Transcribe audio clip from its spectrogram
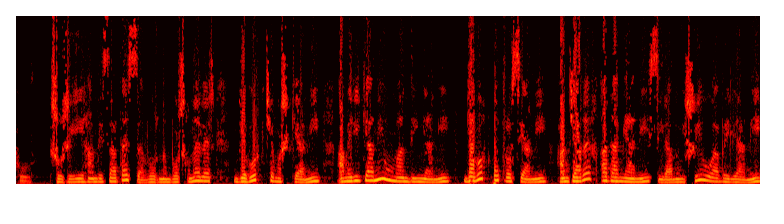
փուլ։ Շուշիի հանդիսատեսը, որն ըմբոշխնել էր Գևորգ Չմշկյանի, Ամերիկյանի ու Մանդինյանի, Գևորգ Պետրոսյանի, Հանջարեղ Ադամյանի, Սիրանույշի ու Աբելյանի,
